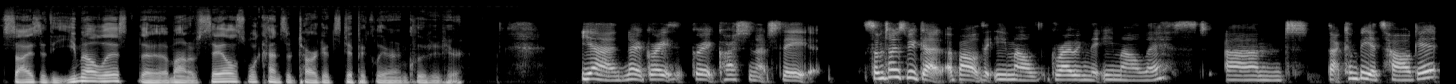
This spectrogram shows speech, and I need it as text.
size of the email list, the amount of sales? What kinds of targets typically are included here? Yeah, no, great, great question. Actually, sometimes we get about the email, growing the email list, and that can be a target.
